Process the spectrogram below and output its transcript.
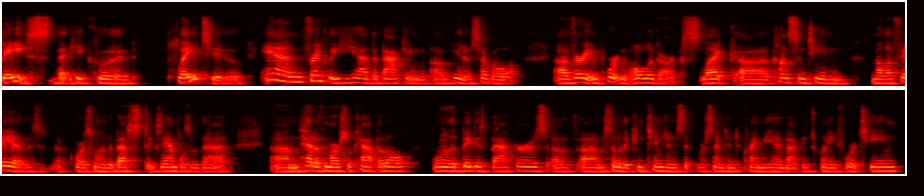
base that he could play to. And frankly he had the backing of you know several uh, very important oligarchs like uh, Konstantin Malafeyev is, of course, one of the best examples of that. Um, head of Marshall Capital, one of the biggest backers of um, some of the contingents that were sent into Crimea back in 2014.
